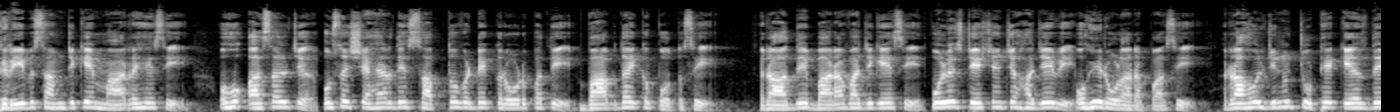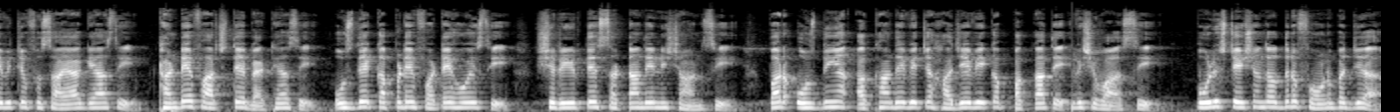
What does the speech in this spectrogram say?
ਗਰੀਬ ਸਮਝ ਕੇ ਮਾਰ ਰਹੇ ਸੀ, ਉਹ ਅਸਲ 'ਚ ਉਸ ਸ਼ਹਿਰ ਦੇ ਸਭ ਤੋਂ ਵੱਡੇ ਕਰੋੜਪਤੀ ਬਾਪ ਦਾ ਇੱਕ ਪੁੱਤ ਸੀ। ਰਾਤ ਦੇ 12 ਵਜ ਗਏ ਸੀ। ਪੁਲਿਸ ਸਟੇਸ਼ਨ 'ਚ ਹਜੇ ਵੀ ਉਹੀ ਰੋਲਾ ਰੱਪਾ ਸੀ। ਰਾਹੁਲ ਜੀ ਨੂੰ ਝੂਠੇ ਕੇਸ ਦੇ ਵਿੱਚ ਫਸਾਇਆ ਗਿਆ ਸੀ, ਠੰਡੇ ਫਰਸ਼ ਤੇ ਬੈਠਿਆ ਸੀ। ਉਸ ਦੇ ਕੱਪੜੇ ਫਟੇ ਹੋਏ ਸੀ, ਸਰੀਰ ਤੇ ਸੱਟਾਂ ਦੇ ਨਿਸ਼ਾਨ ਸੀ। ਪਰ ਉਸ ਦੀਆਂ ਅੱਖਾਂ ਦੇ ਵਿੱਚ ਹਜੇ ਵੀ ਇੱਕ ਪੱਕਾ ਤੇ ਵਿਸ਼ਵਾਸ ਸੀ। ਪੁਲਿਸ ਸਟੇਸ਼ਨ ਦਾ ਉਧਰ ਫੋਨ ਵੱਜਿਆ।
